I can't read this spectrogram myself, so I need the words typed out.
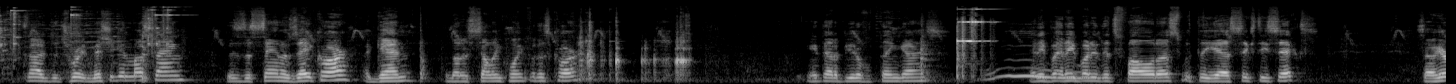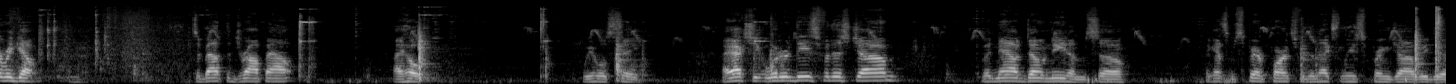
it's not a Detroit, Michigan Mustang. This is a San Jose car. Again, another selling point for this car. Ain't that a beautiful thing, guys? Anybody, anybody that's followed us with the uh, 66? So here we go. It's about to drop out. I hope. We will see. I actually ordered these for this job, but now don't need them. So I got some spare parts for the next leaf spring job we do.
